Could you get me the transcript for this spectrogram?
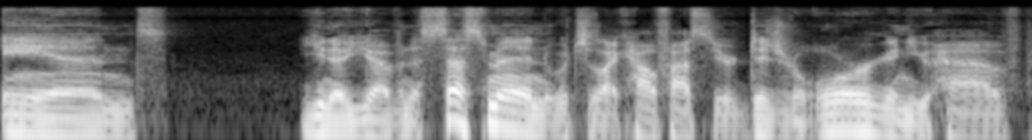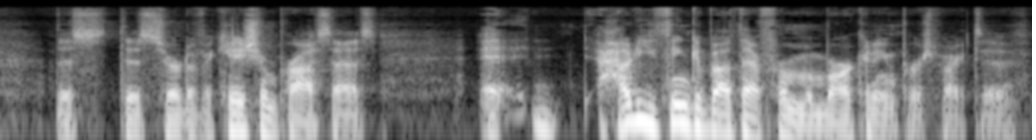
And you know, you have an assessment, which is like how fast is your digital org, and you have this this certification process. Eh, how do you think about that from a marketing perspective?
